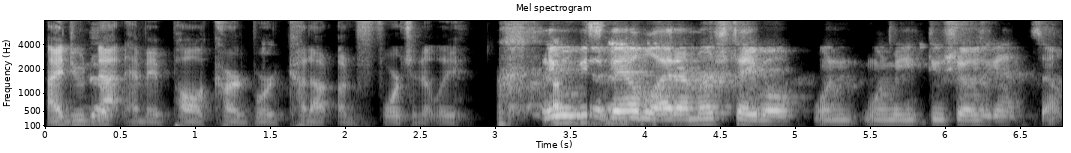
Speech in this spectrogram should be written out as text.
I do not have a Paul cardboard cutout, unfortunately. They will be available at our merch table when when we do shows again. So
